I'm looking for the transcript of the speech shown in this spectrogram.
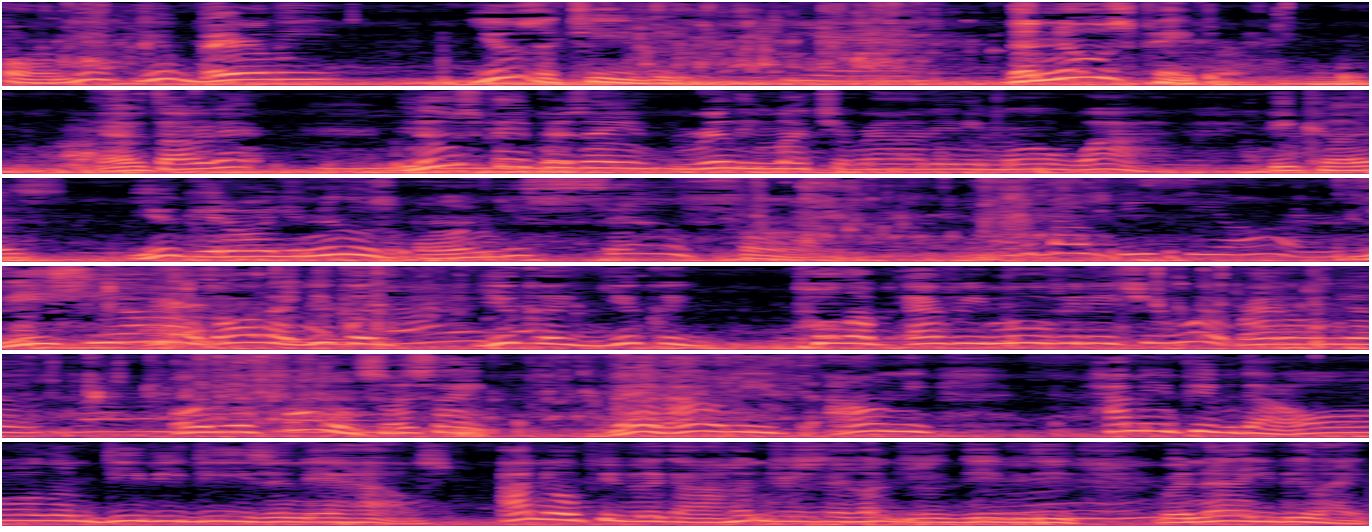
phone. You you barely use a TV. Yeah. The newspaper. You ever thought of that? Newspapers ain't really much around anymore. Why? Because you get all your news on your cell phone. What about VCRs? VCRs, all that. You could you could you could pull up every movie that you want right on your on your phone. So it's like, man, I don't need I don't need how many people got all them DVDs in their house? I know people that got hundreds and hundreds of DVDs, mm-hmm. but now you'd be like,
